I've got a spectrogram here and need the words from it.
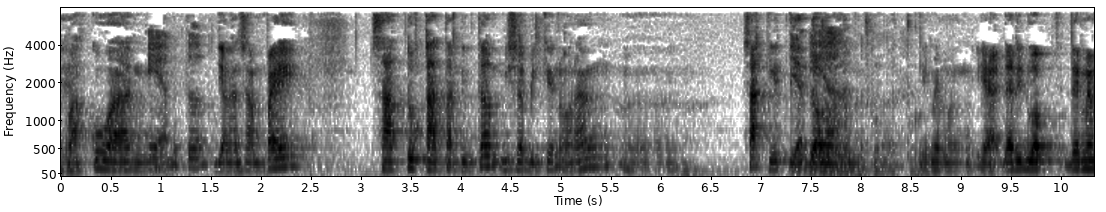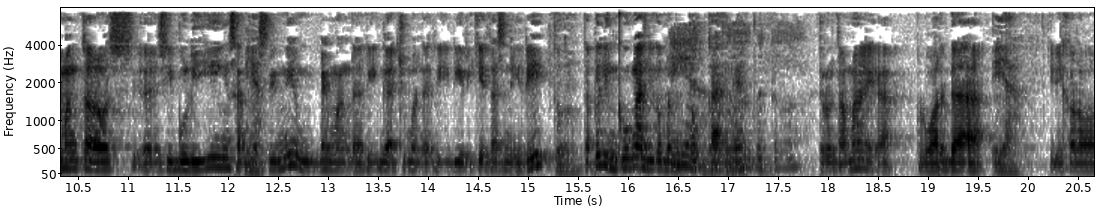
kelakuan Iya, betul. jangan sampai satu kata kita bisa bikin orang eh, sakit ya gitu. betul, Iya, betul, betul. betul. Jadi memang ya dari dua dan memang kalau eh, si bullying Iya. sarkas ini memang dari nggak cuma dari diri kita sendiri, Betul. tapi lingkungan juga menentukan iya, ya, betul, betul. terutama ya keluarga. iya Jadi kalau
